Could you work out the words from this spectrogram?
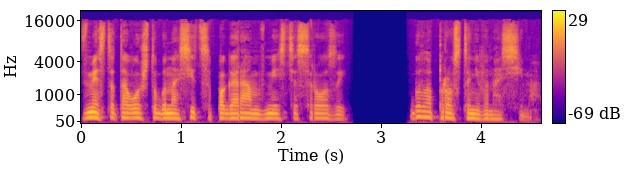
вместо того, чтобы носиться по горам вместе с Розой, была просто невыносима.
